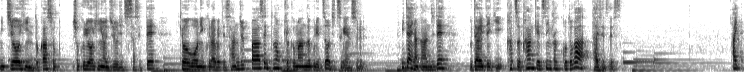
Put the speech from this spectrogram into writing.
日用品とか食料品を充実させて競合に比べて30%の顧客満足率を実現する。みたいな感じで具体的かつ簡潔に書くことが大切です。はい。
